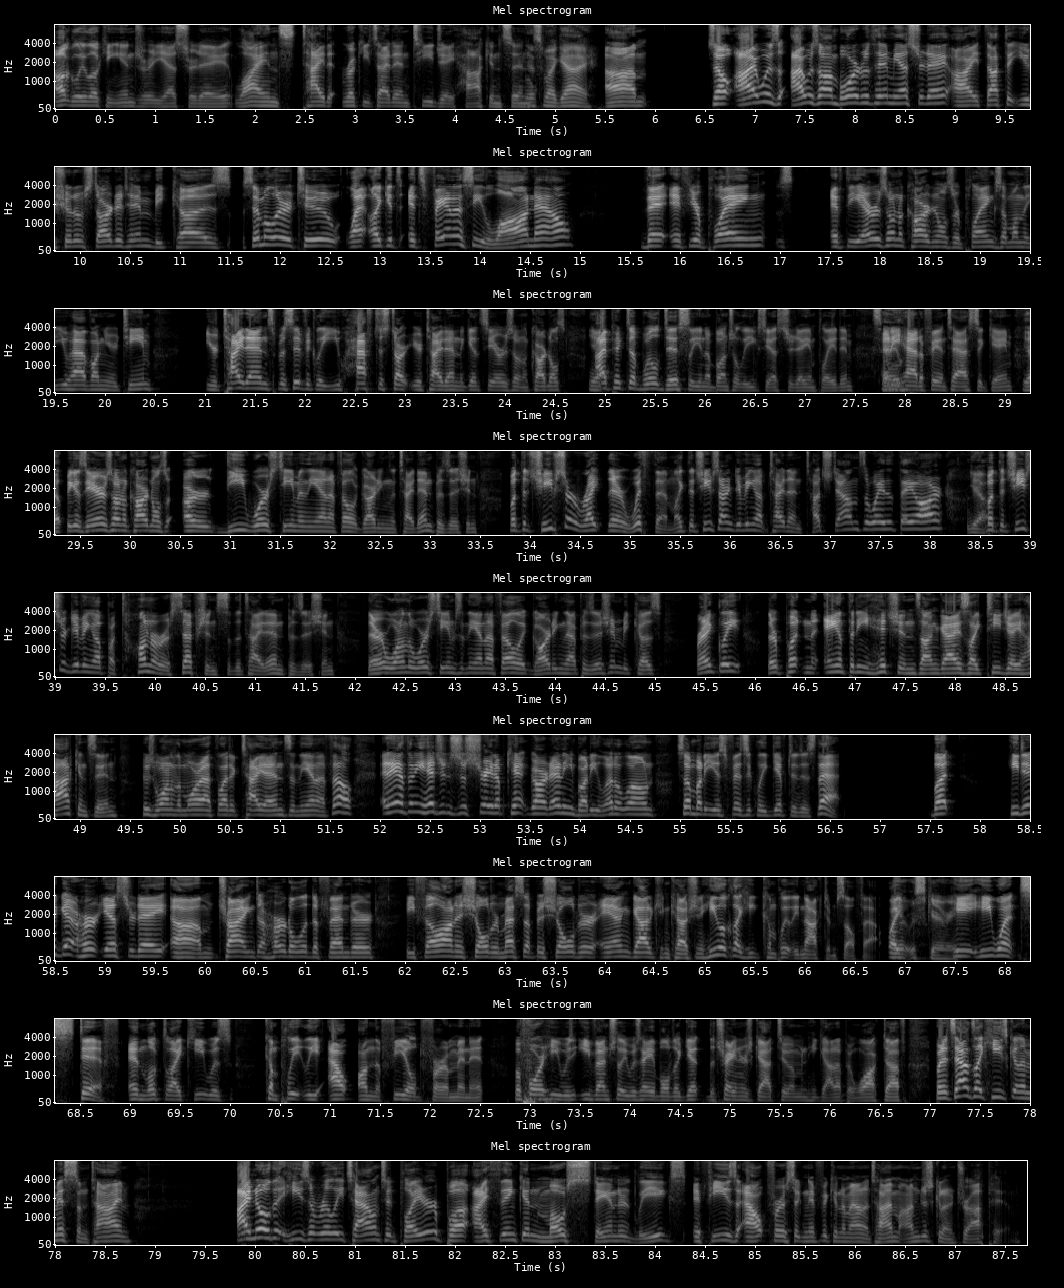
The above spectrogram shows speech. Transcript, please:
ugly looking injury yesterday, Lions tight rookie tight end T.J. Hockenson. That's my guy. Um, so I was I was on board with him yesterday. I thought that you should have started him because similar to like like it's it's fantasy law now that if you're playing if the Arizona Cardinals are playing someone that you have on your team, your tight end specifically, you have to start your tight end against the Arizona Cardinals. Yeah. I picked up Will Dissly in a bunch of leagues yesterday and played him, and he had a fantastic game. Yep. Because the Arizona Cardinals are the worst team in the NFL at guarding the tight end position, but the Chiefs are right there with them. Like the Chiefs aren't giving up tight end touchdowns the way that they are, Yeah. but the Chiefs are giving up a ton of receptions to the tight end position. They're one of the worst teams in the NFL at guarding that position because, frankly, they're putting Anthony Hitchens on guys like TJ Hockenson, who's one of the more athletic tight ends in the NFL. And Anthony Hitchens just straight up can't guard anybody, let alone somebody as physically gifted as that. But he did get hurt yesterday um, trying to hurdle a defender. He fell on his shoulder, messed up his shoulder, and got a concussion. He looked like he completely knocked himself out. Like It was scary. He he went stiff and looked like he was completely out on the field for a minute before he was eventually was able to get the trainers got to him and he got up and walked off. But it sounds like he's going to miss some time. I know that he's a really talented player, but I think in most standard leagues, if he's out for a significant amount of time, I'm just going to drop him.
